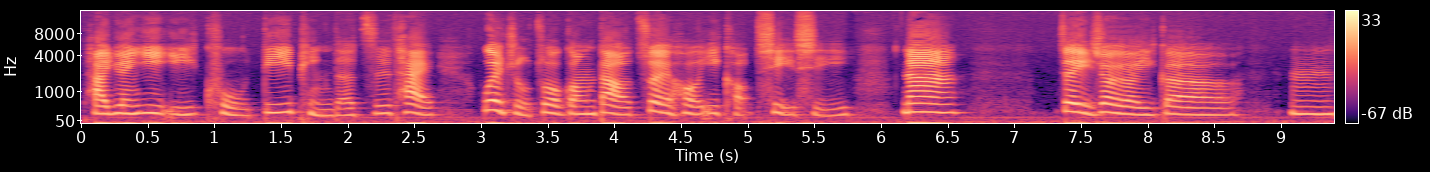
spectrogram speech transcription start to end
他愿意以苦低平的姿态为主做工到最后一口气息。那这里就有一个，嗯，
